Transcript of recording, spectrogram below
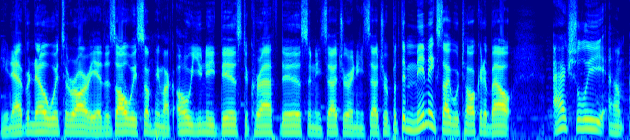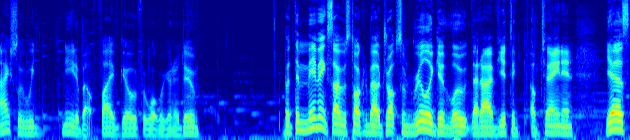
you never know with Terraria, there's always something like, oh, you need this to craft this, and etc, and etc, but the mimics I were talking about, actually, um, actually, we need about 5 gold for what we're going to do. But the mimics I was talking about dropped some really good loot that I've yet to obtain, and yes,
